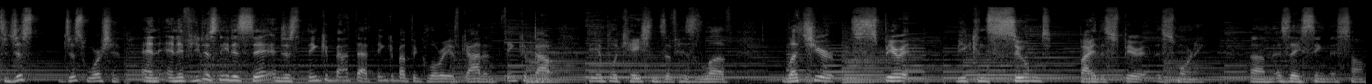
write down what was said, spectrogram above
to just just worship. And, and if you just need to sit and just think about that, think about the glory of God and think about the implications of His love, let your spirit be consumed by the Spirit this morning um, as they sing this song.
